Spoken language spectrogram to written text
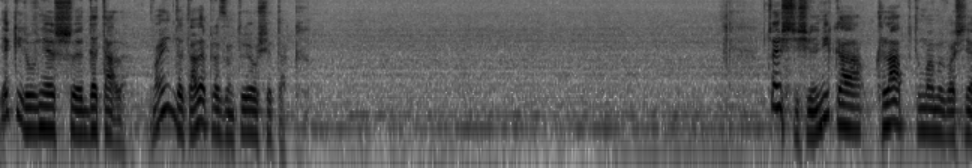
jak i również detale. No i detale prezentują się tak. Części silnika, klap, tu mamy właśnie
